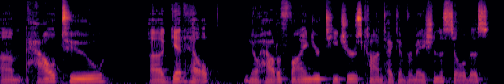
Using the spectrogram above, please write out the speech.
um, how to uh, get help, you know, how to find your teacher's contact information in the syllabus,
